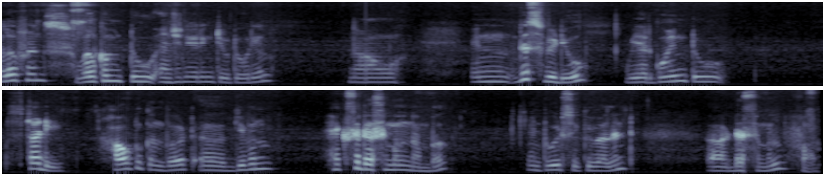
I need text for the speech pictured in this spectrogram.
Hello friends, welcome to engineering tutorial. Now in this video we are going to study how to convert a given hexadecimal number into its equivalent uh, decimal form.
